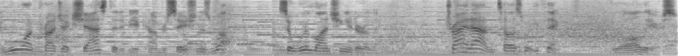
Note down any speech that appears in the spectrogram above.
and we want Project Shasta to be a conversation as well. So we're launching it early. Try it out and tell us what you think. We're all ears.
